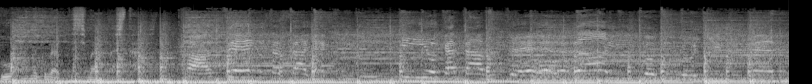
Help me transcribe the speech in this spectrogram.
動かなくなってしまいました。風のささやきに身を傾け愛国を夢にこの世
